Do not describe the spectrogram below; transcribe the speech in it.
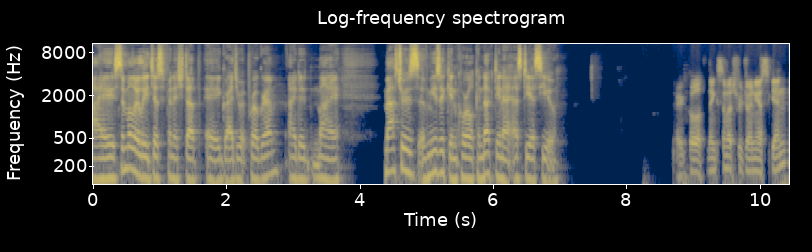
I similarly just finished up a graduate program. I did my Master's of Music in Choral Conducting at SDSU. Very cool. Thanks so much for joining us again.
